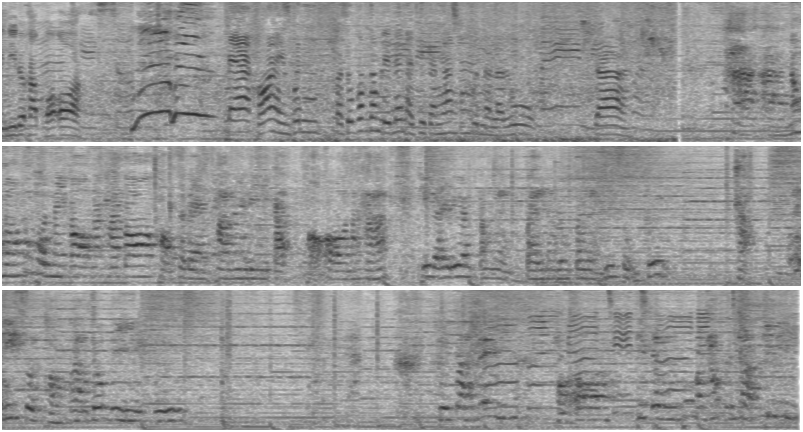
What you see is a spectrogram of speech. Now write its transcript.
ยินดีด้วยครับพอ แม่ขอให้เพิ่นประสบความสำเร็จในหน้าที่การงานของเพิ่นนั่นล่ะลูกจ้าค่ะอ่าน้องๆทุกคนในกองนะคะ ก็ขอแสดงความยินดีกับพออนะคะ ที่ได้เลื่อนตำแหน่งไปดำรงตำแหน่งที่สูงขึ้นค่ะและที่สุดของความโชคดีคือคือการได้มีพอที่เป็นผู้บังคับบัญชาที่ดี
